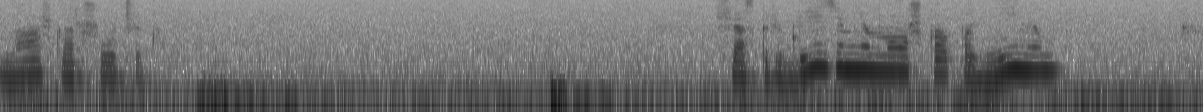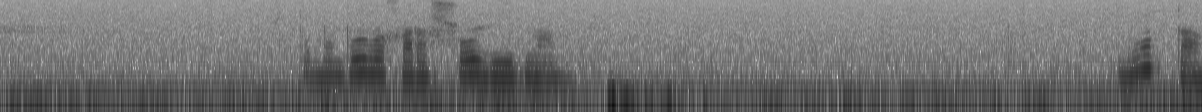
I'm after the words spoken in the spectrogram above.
наш горшочек. Сейчас приблизим немножко, поднимем, чтобы было хорошо видно. Вот так.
